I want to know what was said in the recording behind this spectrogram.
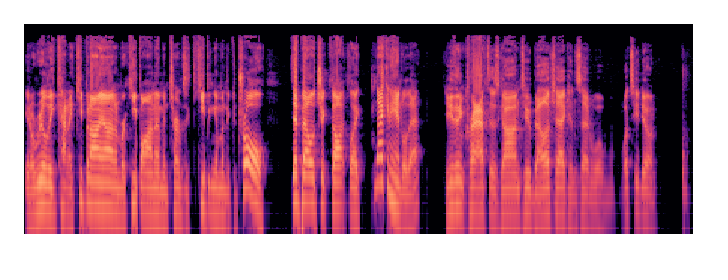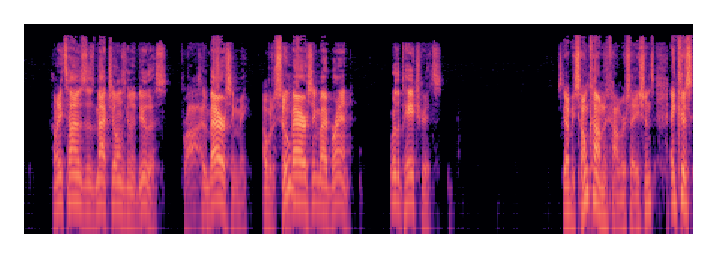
you know, really kind of keep an eye on him or keep on him in terms of keeping him under control. That Belichick thought, like, I can handle that. do you think Kraft has gone to Belichick and said, well, what's he doing? How many times is Mac Jones going to do this? It's embarrassing me. I would assume. It's embarrassing my brand. We're the Patriots. There's got to be some kind of conversations. And because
